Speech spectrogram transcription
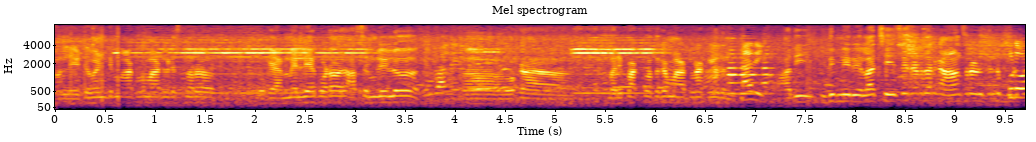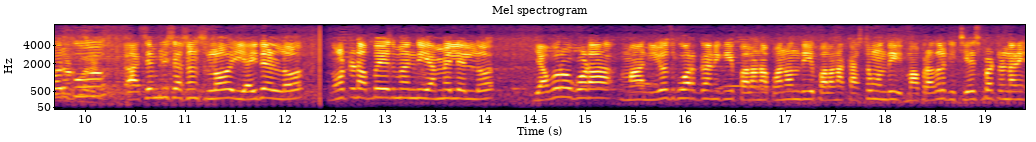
వాళ్ళు ఎటువంటి మాటలు మాట్లాడిస్తున్నారు ఒక ఎమ్మెల్యే కూడా అసెంబ్లీలో ఒక పరిపక్వతగా మాట్లాడలేదండి అది. అది ఇది మీరు ఇలా చేసేటప్పుడు దానికి ఆన్సర్ అడుగుతుంటే ఇప్పుడు వరకు. అసెంబ్లీ సెషన్స్లో ఈ ఐదేళ్ళలో నూట డెబ్బై ఐదు మంది ఎమ్మెల్యేల్లో ఎవరో కూడా మా నియోజకవర్గానికి పలానా పని ఉంది పలానా కష్టం ఉంది మా ప్రజలకి చేసి పెట్టండి అని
